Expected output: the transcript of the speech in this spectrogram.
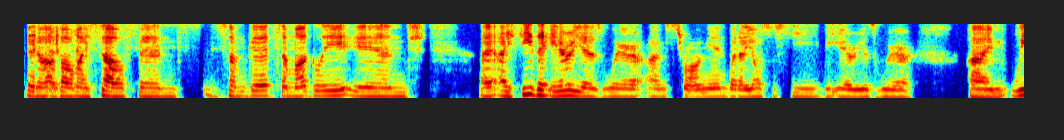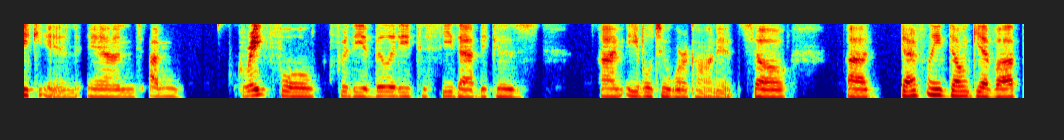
you know about myself and some good some ugly and I, I see the areas where i'm strong in but i also see the areas where i'm weak in and i'm grateful for the ability to see that because i'm able to work on it so uh, definitely don't give up.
